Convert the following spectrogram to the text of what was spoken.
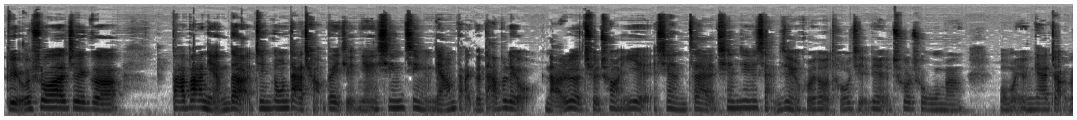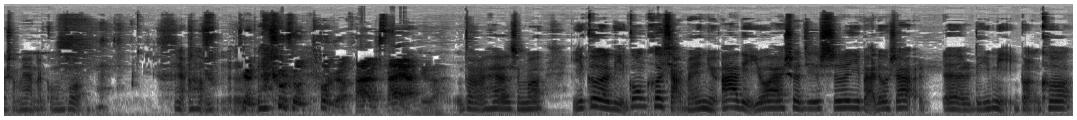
比如说这个八八年的京东大厂背景，年薪近两百个 W，脑热去创业，现在千金散尽，回头投几列，处处无门，我们应该找个什么样的工作？处处透着凡尔赛啊，这个对，还有什么一个理工科小美女，阿里 UI 设计师，一百六十二呃厘米，本科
